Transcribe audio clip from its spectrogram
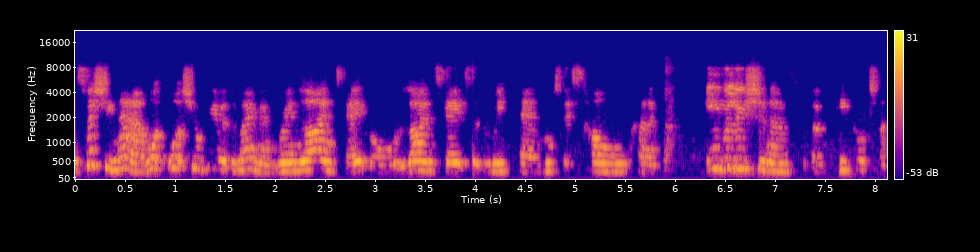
Especially now, what, what's your view at the moment? We're in Lionsgate or Lionsgates at the weekend, this whole kind of evolution of, of people to the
